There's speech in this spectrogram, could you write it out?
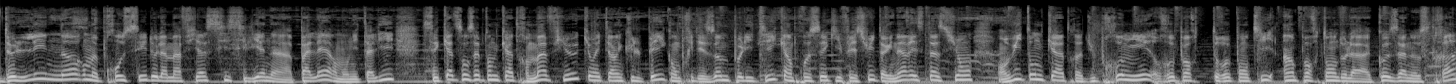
de l'énorme procès de la mafia sicilienne à Palerme, en Italie. C'est 474 mafieux qui ont été inculpés, y compris des hommes politiques. Un procès qui fait suite à une arrestation en 84 du premier repenti important de la Cosa Nostra.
